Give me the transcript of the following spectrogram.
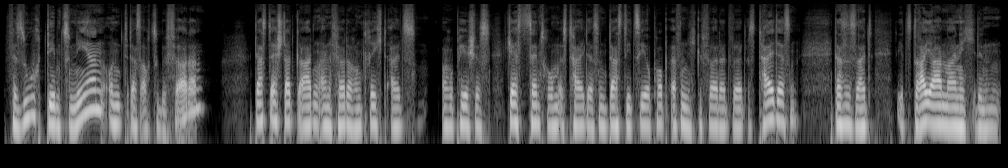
versucht, dem zu nähern und das auch zu befördern dass der Stadtgarten eine Förderung kriegt als europäisches Jazzzentrum, ist Teil dessen, dass die CO-Pop öffentlich gefördert wird, ist Teil dessen, dass es seit jetzt drei Jahren, meine ich, den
